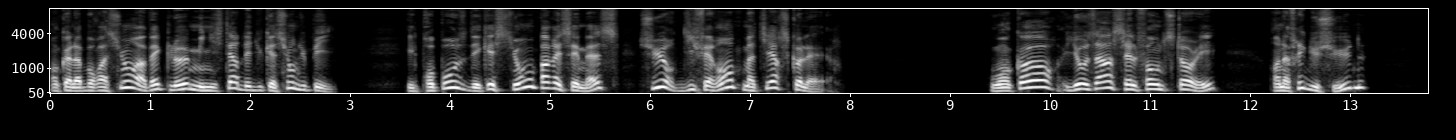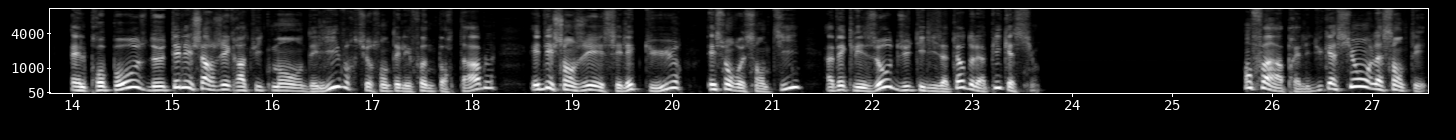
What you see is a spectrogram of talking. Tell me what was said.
en collaboration avec le ministère de l'Éducation du pays. Il propose des questions par SMS sur différentes matières scolaires. Ou encore Yosa Cell Phone Story en Afrique du Sud, elle propose de télécharger gratuitement des livres sur son téléphone portable et d'échanger ses lectures et son ressenti avec les autres utilisateurs de l'application. Enfin, après l'éducation, la santé,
